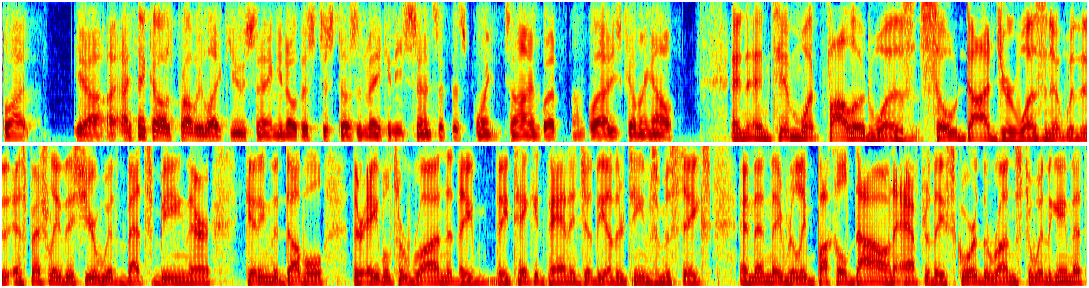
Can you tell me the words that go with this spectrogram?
But yeah, I, I think I was probably like you saying, you know, this just doesn't make any sense at this point in time. But I'm glad he's coming out. And and Tim, what followed was so Dodger, wasn't it? With especially this year with Betts being there, getting the double, they're able to run. They they take advantage of the other team's mistakes, and then they really buckle down after they scored the runs to win the game. That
